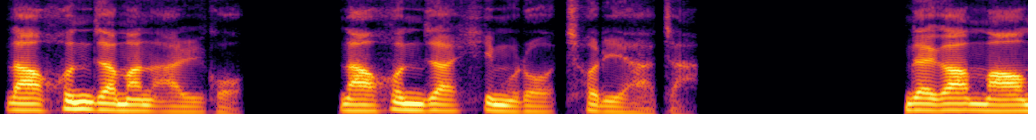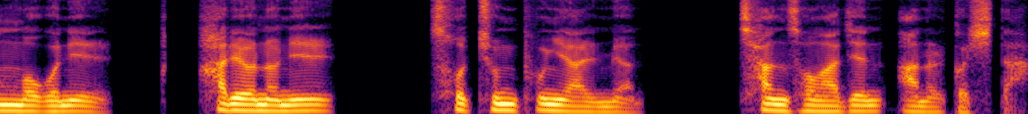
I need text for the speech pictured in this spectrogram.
나 혼자만 알고 나 혼자 힘으로 처리하자. 내가 마음먹은 일, 하려는 일, 소춘풍이 알면 찬성하진 않을 것이다.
